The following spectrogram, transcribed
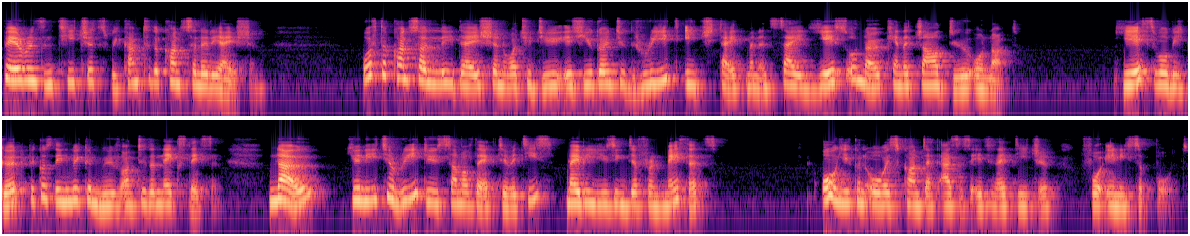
parents and teachers, we come to the consolidation. With the consolidation, what you do is you're going to read each statement and say yes or no, can the child do or not? Yes will be good because then we can move on to the next lesson. No, you need to redo some of the activities, maybe using different methods, or you can always contact us as a teacher for any support.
